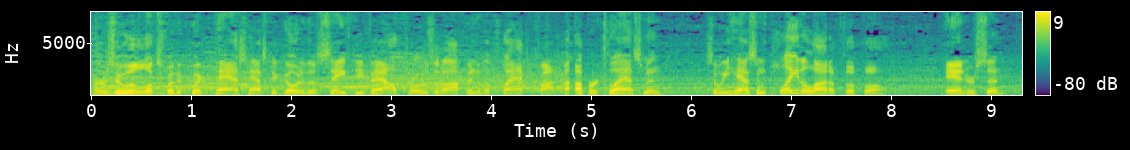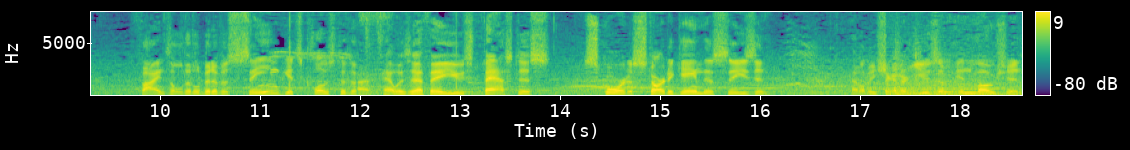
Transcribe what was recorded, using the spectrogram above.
Urzua looks for the quick pass, has to go to the safety valve, throws it off into the flat, caught by upperclassman. So he hasn't played a lot of football. Anderson finds a little bit of a seam, gets close to the. That was FAU's fastest score to start a game this season. That'll be going to use him in motion.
